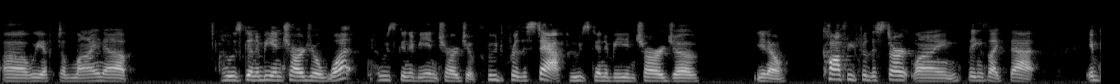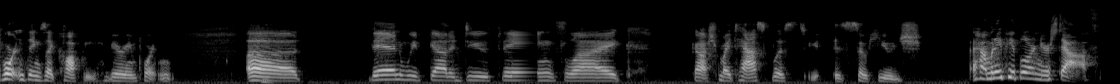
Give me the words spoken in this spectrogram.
Uh, we have to line up who's going to be in charge of what, who's going to be in charge of food for the staff, who's going to be in charge of, you know, coffee for the start line, things like that. Important things like coffee, very important. Uh, then we've got to do things like, gosh, my task list is so huge. How many people are on your staff?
